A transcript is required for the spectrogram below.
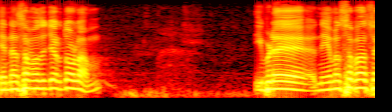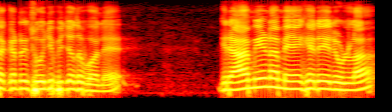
എന്നെ സംബന്ധിച്ചിടത്തോളം ഇവിടെ നിയമസഭാ സെക്രട്ടറി സൂചിപ്പിച്ചതുപോലെ ഗ്രാമീണ മേഖലയിലുള്ള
